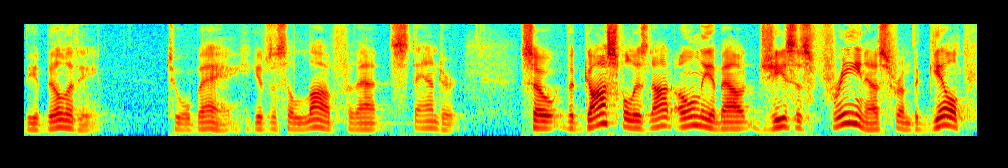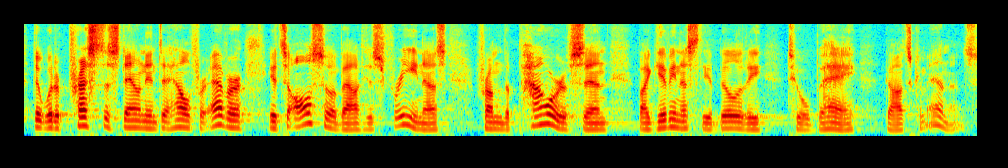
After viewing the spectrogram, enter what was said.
the ability to obey, he gives us a love for that standard. So the gospel is not only about Jesus freeing us from the guilt that would have pressed us down into hell forever, it's also about his freeing us from the power of sin by giving us the ability to obey God's commandments.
